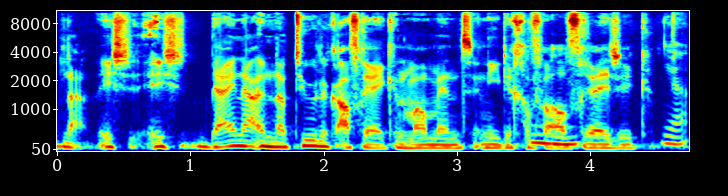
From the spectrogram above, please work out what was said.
nou, is, is bijna een natuurlijk afrekenmoment in ieder geval, vrees ik. Ja.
